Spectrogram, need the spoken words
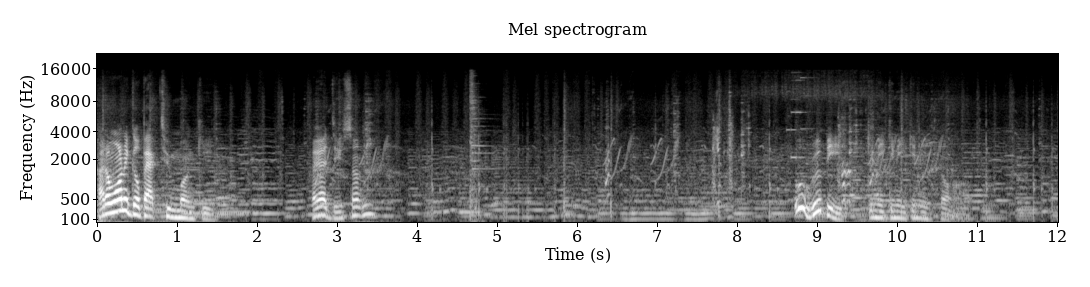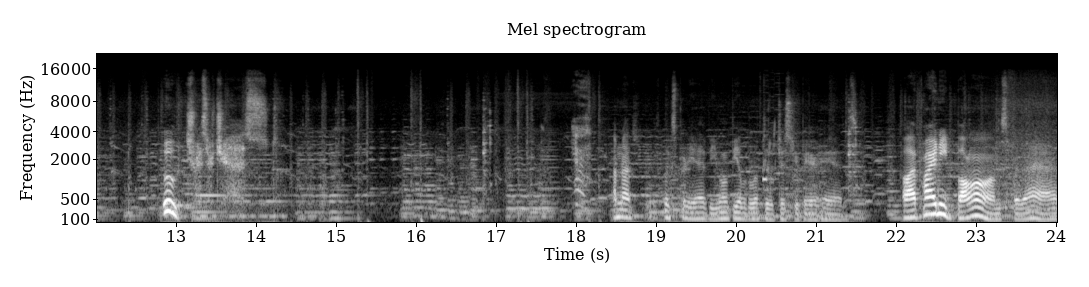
I don't want to go back to monkey. I gotta do something? Ooh, ruby. Gimme, gimme, gimme. Oh. Ooh, treasure chest. I'm not, it looks pretty heavy. You won't be able to lift it with just your bare hands. Oh, I probably need bombs for that.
